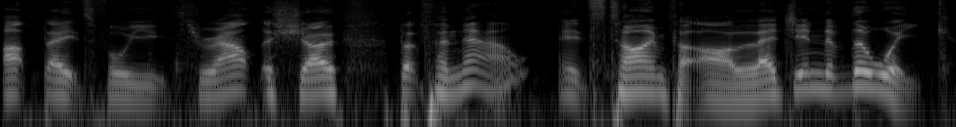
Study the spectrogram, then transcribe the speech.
Updates for you throughout the show, but for now, it's time for our Legend of the Week.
